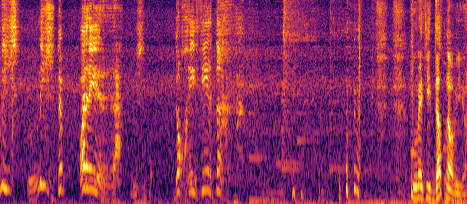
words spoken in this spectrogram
Lies, Lies de Parera. Nog geen veertig. Hoe weet hij dat nou weer?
